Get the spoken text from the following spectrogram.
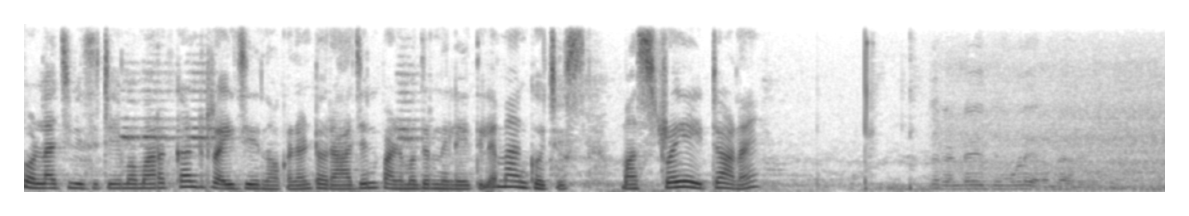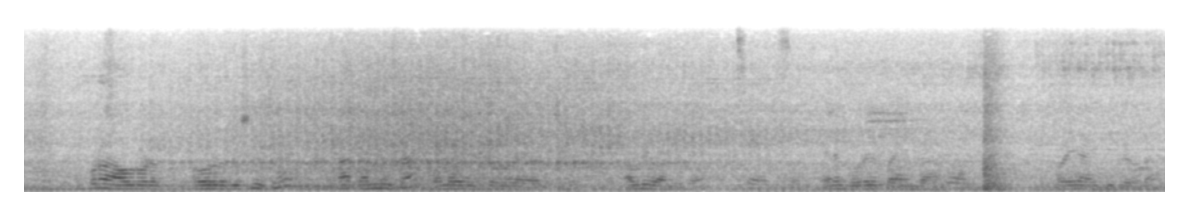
പൊള്ളാച്ചി വിസിറ്റ് ചെയ്യുമ്പോൾ മറക്കാണ്ട് ട്രൈ ചെയ്ത് നോക്കണം കേട്ടോ രാജൻ പഴമുതിർ നിലയത്തിലെ മാംഗോ ജ്യൂസ് മസ്റ്റ് ട്രൈ ആയിട്ടാണേ இது ரெண்டாயிரத்தி மூணில் இறந்தார் அப்புறம் அவரோட அவரோட பிஸ்னஸில் நான் கன்வின்ஸாக கொண்டாடி அப்படியே வந்துட்டேன் எனக்கு ஒரே பையன் தான் பையன் ஐடி ஃபீல்டில்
